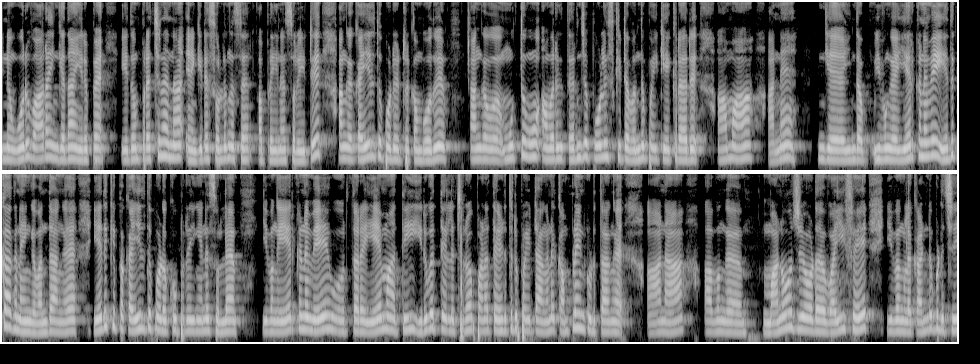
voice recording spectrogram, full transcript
இன்னும் ஒரு வாரம் இங்கே தான் இருப்பேன். எதுவும் பிரச்சனைனா என்கிட்ட சொல்லுங்கள் சார் அப்படின்னு சொல்லிட்டு அங்கே கையெழுத்து போட்டுட்டு இருக்கும்போது அங்கே முத்துவும் அவருக்கு தெரிஞ்ச போலீஸ்கிட்ட வந்து போய் கேட்குறாரு ஆமாம் அண்ணே இங்கே இந்த இவங்க ஏற்கனவே எதுக்காக நான் இங்கே வந்தாங்க? எதுக்கு இப்போ கையெழுத்து போட கூப்பிடுறீங்கன்னு சொல்ல. இவங்க ஏற்கனவே ஒருத்தரை ஏமாற்றி இருபத்தேழு லட்ச ரூபா பணத்தை எடுத்துகிட்டு போயிட்டாங்கன்னு கம்ப்ளைண்ட் கொடுத்தாங்க. ஆனால் அவங்க மனோஜோட ஒய்ஃபே இவங்களை கண்டுபிடிச்சி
